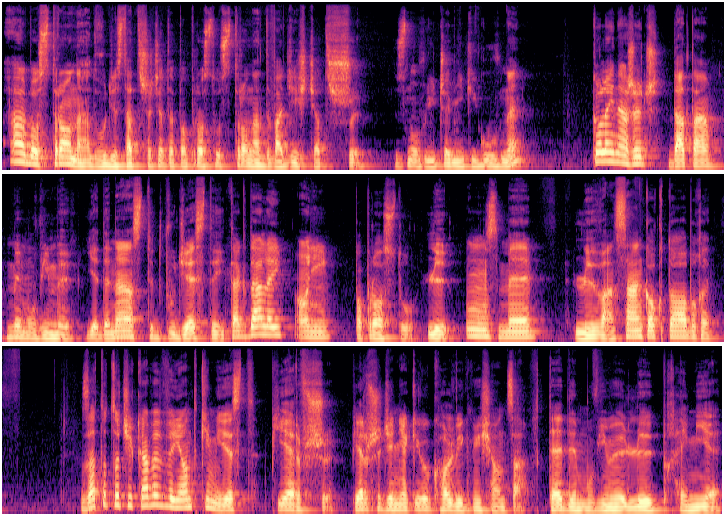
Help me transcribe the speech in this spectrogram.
Albo strona 23 to po prostu strona 23. Znów liczebniki główne. Kolejna rzecz, data. My mówimy 11, 20 i tak dalej. Oni po prostu le 11 mai, le 25 octobre. Za to, co ciekawe, wyjątkiem jest pierwszy. Pierwszy dzień jakiegokolwiek miesiąca. Wtedy mówimy le premier.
